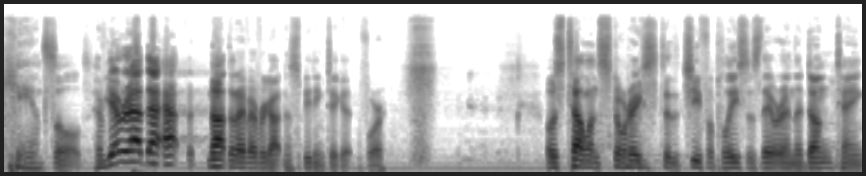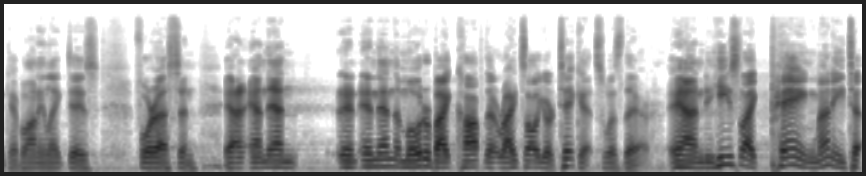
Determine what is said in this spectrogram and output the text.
Canceled. Have you ever had that happen? Not that I've ever gotten a speeding ticket before. I was telling stories to the chief of police as they were in the dunk tank at Bonney Lake days for us. And, and, and then and, and, then the motorbike cop that writes all your tickets was there. And he's like paying money to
